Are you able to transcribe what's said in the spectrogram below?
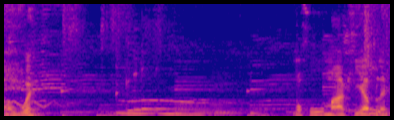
มาแล้วเว้ย โอ้โหมาเพียบเลย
